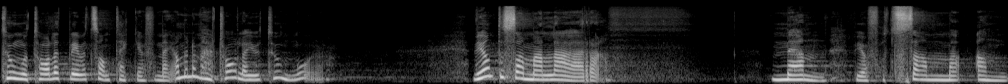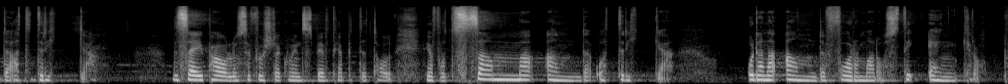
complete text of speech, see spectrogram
Tungotalet blev ett sånt tecken för mig. Ja, men de här talar ju tungor. Vi har inte samma lära, men vi har fått samma ande att dricka. Det säger Paulus i första Korinthierbrevet kapitel 12. Vi har fått samma ande att dricka och denna ande formar oss till en kropp.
